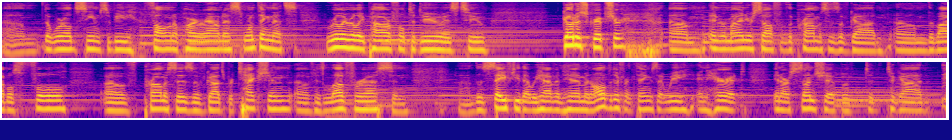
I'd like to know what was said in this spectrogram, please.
um, the world seems to be falling apart around us, one thing that's really, really powerful to do is to go to Scripture um, and remind yourself of the promises of God. Um, the Bible's full of promises of God's protection, of His love for us, and uh, the safety that we have in Him, and all the different things that we inherit in our sonship of, to, to God.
